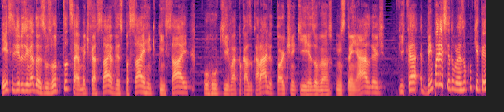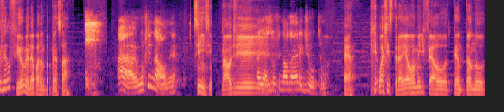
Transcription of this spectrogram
Esses viram os Vingadores, os outros tudo sai, o Mente sai, a Vespa sai, Hank Pym sai, o Hulk vai pra casa do caralho, o Thor tinha que resolver uns, uns trem em Asgard. Fica bem parecido mesmo com o que teve no filme, né, parando pra pensar. Ah, no final, né? Sim, sim, final de... Aliás, no final da Era de Ultron. Eu acho estranho, é o Homem de Ferro tentando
